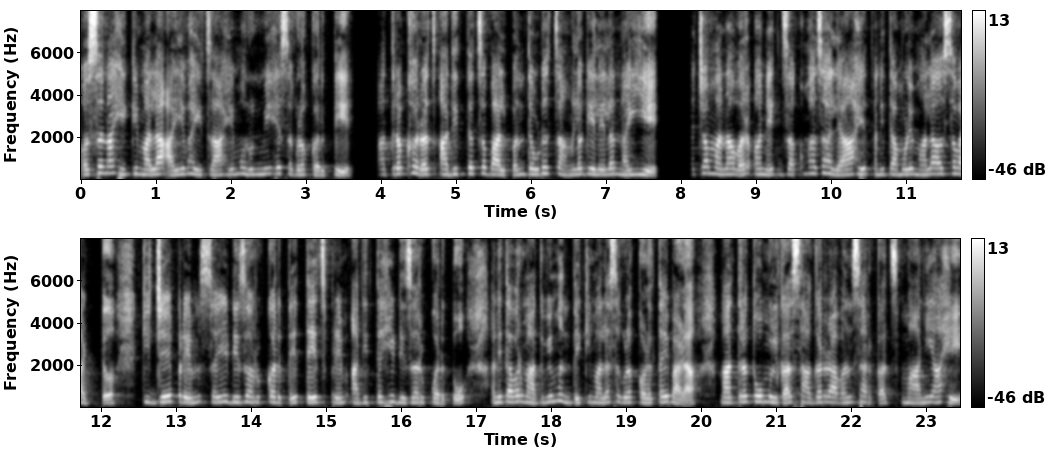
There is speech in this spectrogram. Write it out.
असं नाही की मला आई व्हायचं आहे म्हणून मी हे सगळं करते. मात्र खरंच आदित्याचं बालपण तेवढं चांगलं गेलेलं नाही आहे त्याच्या मनावर अनेक जखमा झाल्या आहेत आणि त्यामुळे मला असं वाटतं की जे प्रेम सई डिझर्व करते तेच प्रेम आदित्यही डिझर्व करतो. आणि त्यावर माधवी म्हणते की मला सगळं कळतंय बाळा. मात्र तो मुलगा सागर रावांसारखाच मानी आहे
